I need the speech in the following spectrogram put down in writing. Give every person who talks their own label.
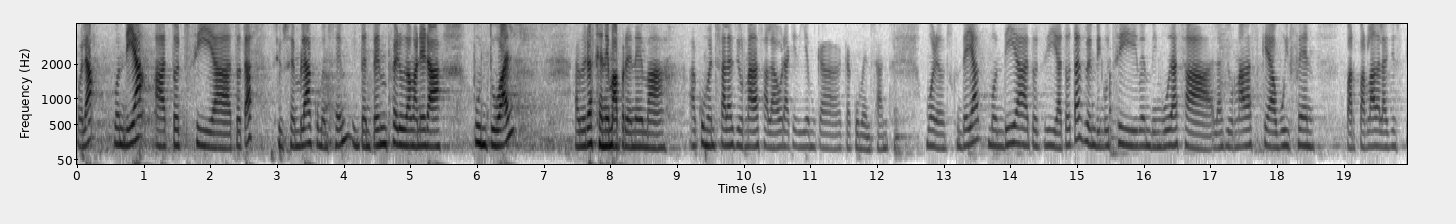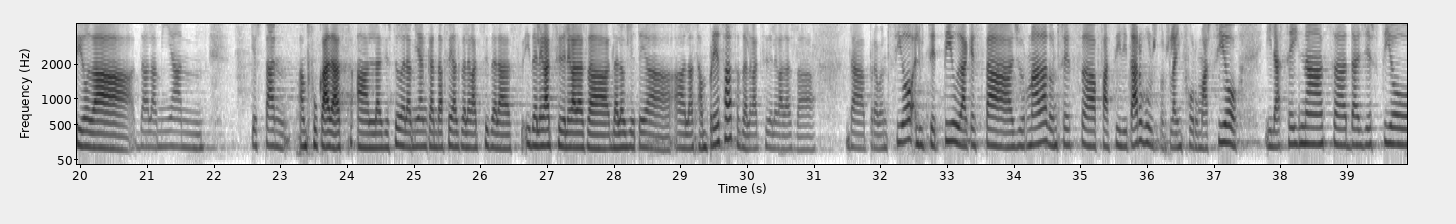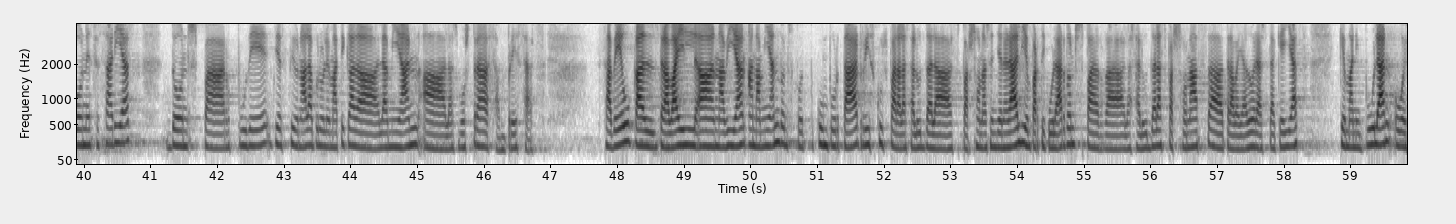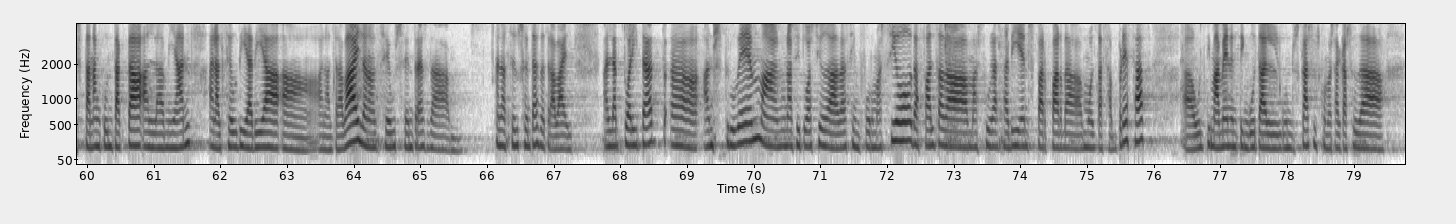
Speaker 1: Hola, bon dia a tots i a totes. Si us sembla, comencem. Intentem fer-ho de manera puntual. A veure si anem aprenem a, a començar les jornades a l'hora que diem que, que comencen. Bueno, doncs, com deia, bon dia a tots i a totes. Benvinguts i benvingudes a les jornades que avui fem per parlar de la gestió de, de l'amiant que estan enfocades en la gestió de l'amiant que han de fer els delegats i, de les, i delegats i delegades de, de l'UGT a, a les empreses, els delegats i delegades de, de prevenció. L'objectiu d'aquesta jornada doncs, és eh, facilitar-vos doncs, la informació i les eines eh, de gestió necessàries doncs, per poder gestionar la problemàtica de l'amiant a les vostres empreses. Sabeu que el treball en amiant, doncs, pot comportar riscos per a la salut de les persones en general i en particular doncs, per a la salut de les persones eh, treballadores, d'aquelles que manipulen o estan en contacte amb l'amiant en el seu dia a dia eh, en el treball, en els seus centres de, en els seus centres de treball. En l'actualitat eh, ens trobem en una situació de desinformació, de falta de mesures adients per part de moltes empreses, Uh, últimament hem tingut alguns casos, com és el cas de,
